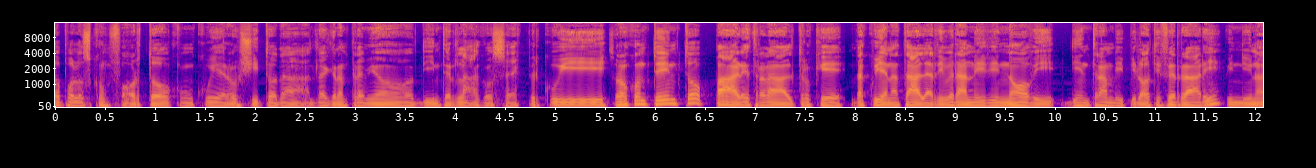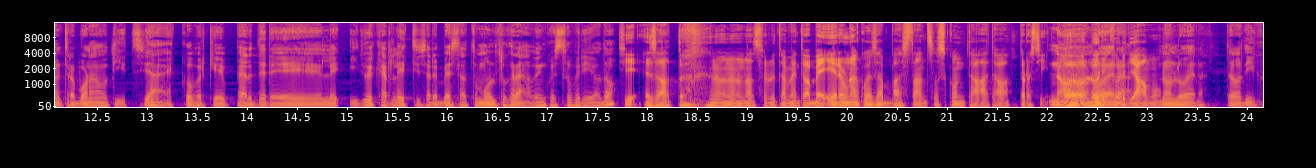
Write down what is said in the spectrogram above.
dopo lo sconforto con cui era uscito da, dal Gran Premio di Interlagos. Eh. Per cui sono contento. Pare tra l'altro che da qui a Natale arriveranno i rinnovi di entrambi i piloti Ferrari, quindi un'altra buona notizia, ecco perché perdere le, i due Carletti sarebbe stato molto grave in questo periodo. Sì, esatto, no, no, no, assolutamente. Vabbè, era una cosa abbastanza scontata, però sì, no, lo, lo ricordiamo. Era, non lo era, te lo dico.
